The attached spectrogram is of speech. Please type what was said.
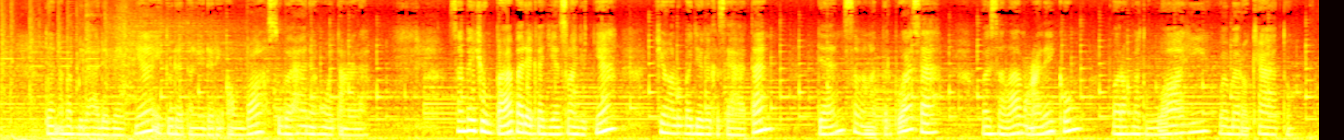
Dan apabila ada baiknya, itu datangnya dari Allah Subhanahu wa Ta'ala. Sampai jumpa pada kajian selanjutnya. Jangan lupa jaga kesehatan dan semangat berpuasa. Wassalamualaikum warahmatullahi wabarakatuh.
